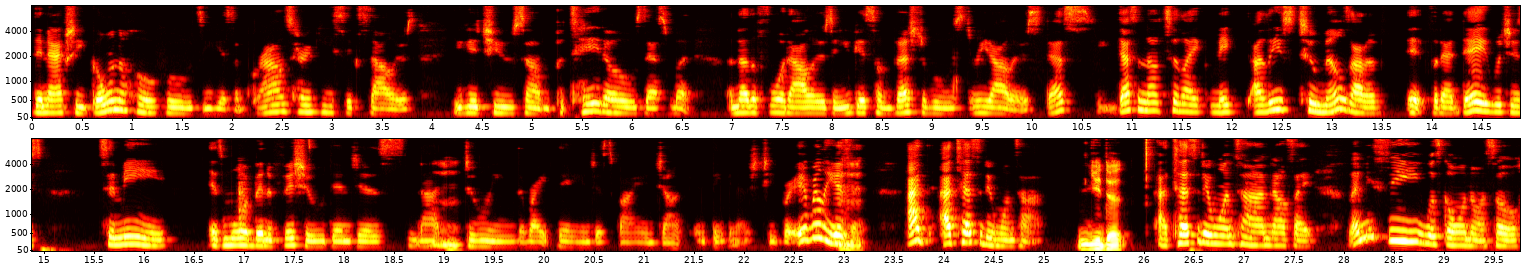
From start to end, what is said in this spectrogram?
than actually going to Whole Foods. You get some ground turkey, six dollars. You get you some potatoes. That's what another four dollars, and you get some vegetables, three dollars. That's that's enough to like make at least two meals out of it for that day, which is to me is more beneficial than just not Mhm. doing the right thing and just buying junk and thinking that it's cheaper. It really isn't. I I tested it one time. You did. I tested it one time and I was like, let me see what's going on. So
